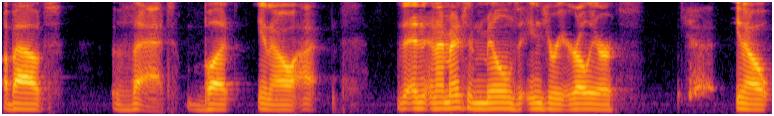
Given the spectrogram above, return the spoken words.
about that, but you know, I and, and I mentioned Milne's injury earlier. You know,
